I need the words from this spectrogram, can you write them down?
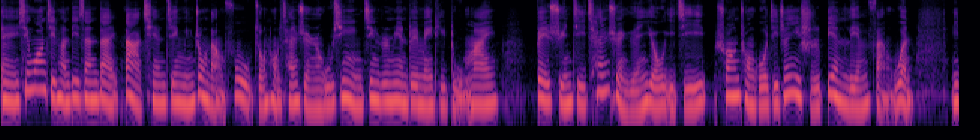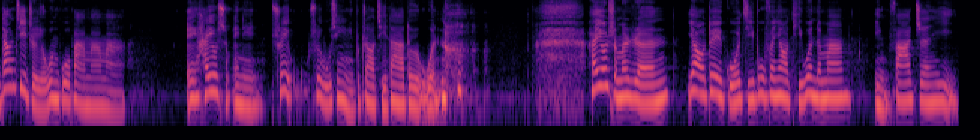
诶，星光集团第三代大千金、民众党副总统参选人吴欣颖近日面对媒体堵麦，被询及参选缘由以及双重国籍争议时，变脸反问：“你当记者有问过爸妈吗？”诶，还有什么？诶，你所以所以吴欣颖你不知道，其实大家都有问。还有什么人要对国籍部分要提问的吗？引发争议。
